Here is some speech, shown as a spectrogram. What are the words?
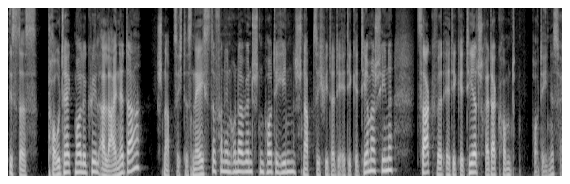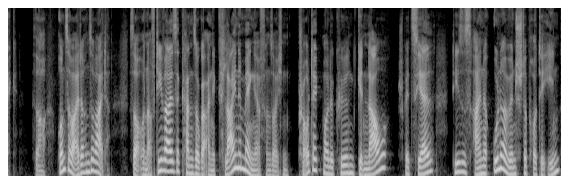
ist das Protec-Molekül alleine da, schnappt sich das nächste von den unerwünschten Proteinen, schnappt sich wieder die Etikettiermaschine, zack, wird etikettiert, Schredder kommt, Protein ist weg. So, und so weiter und so weiter. So, und auf die Weise kann sogar eine kleine Menge von solchen Protec-Molekülen genau speziell dieses eine unerwünschte Protein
